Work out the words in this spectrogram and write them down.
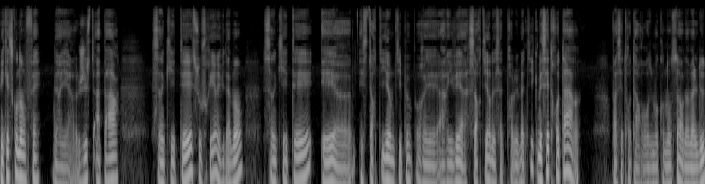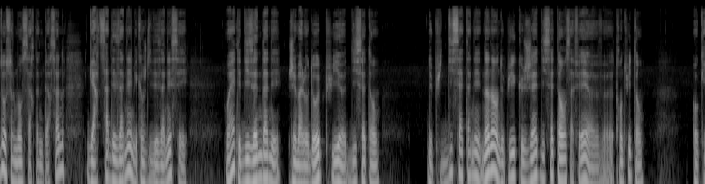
Mais qu'est-ce qu'on en fait derrière? Juste à part s'inquiéter, souffrir évidemment, s'inquiéter et, euh, un petit peu pour arriver à sortir de cette problématique. Mais c'est trop tard. Enfin, c'est trop tard, heureusement qu'on en sort d'un mal de dos. Seulement certaines personnes gardent ça des années. Mais quand je dis des années, c'est ouais, des dizaines d'années. J'ai mal au dos depuis 17 euh, ans. Depuis 17 années. Non, non, depuis que j'ai 17 ans. Ça fait 38 euh, ans. Ok.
